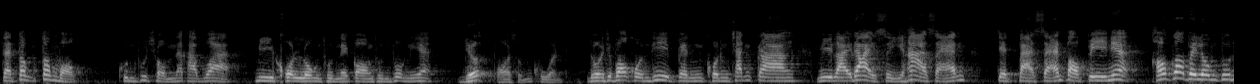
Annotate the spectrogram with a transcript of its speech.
แต่ต้องต้องบอกคุณผู้ชมนะครับว่ามีคนลงทุนในกองทุนพวกนี้เยอะพอสมควร โดยเฉพาะคนที่เป็นคนชั้นกลาง มีรายได้4ี่ห้าแสน เจ็ดแปดแสนต่อปีเนี่ยเขาก็ไปลงทุน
